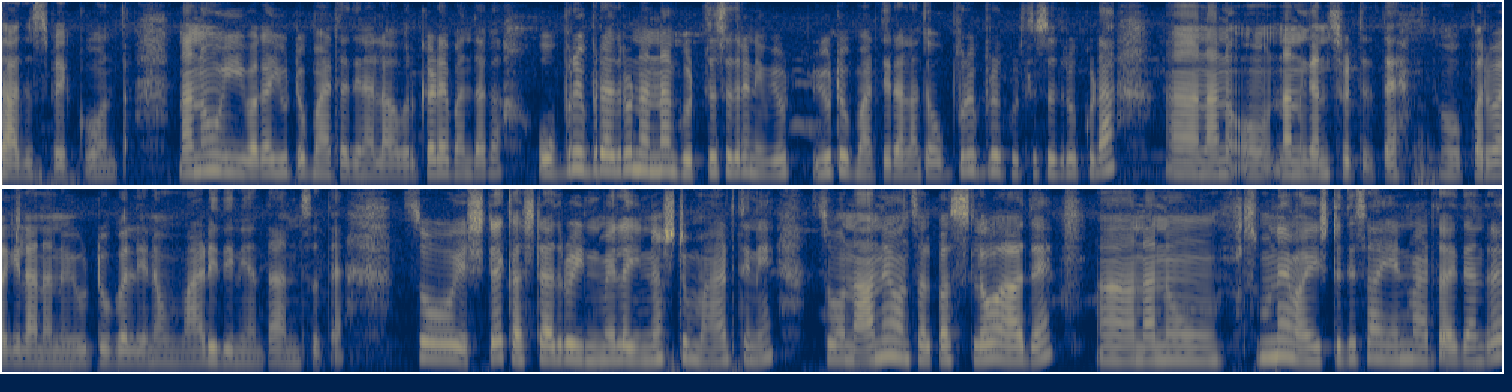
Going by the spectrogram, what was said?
ಸಾಧಿಸಬೇಕು ಅಂತ. ನಾನು ಇವಾಗ ಯೂಟ್ಯೂಬ್ ಮಾಡ್ತಾ ಇದ್ದೀನಲ್ಲ ಹೊರ್ಗಡೆ ಬಂದಾಗ ಒಬ್ರಿಬ್ಬರಾದರೂ ನನ್ನ ಗುರ್ತಿಸಿದ್ರೆ ನೀವು ಯೂ ಯೂಟ್ಯೂಬ್ ಮಾಡ್ತೀರಲ್ಲ ಅಂತ ಒಬ್ರಿಬ್ರು ಗುರ್ತಿಸಿದ್ರು ಕೂಡ ನಾನು ನನಗೆ ಅನಿಸ್ಬಿಟ್ಟಿರುತ್ತೆ ಓ, ಪರವಾಗಿಲ್ಲ, ನಾನು ಯೂಟ್ಯೂಬಲ್ಲಿ ಏನೋ ಮಾಡಿದ್ದೀನಿ ಅಂತ ಅನಿಸುತ್ತೆ. ಸೊ ಎಷ್ಟೇ ಕಷ್ಟ ಆದರೂ ಇನ್ಮೇಲೆ ಇನ್ನಷ್ಟು ಮಾಡ್ತೀನಿ. ಸೊ ನಾನೇ ಒಂದು ಸ್ವಲ್ಪ ಸ್ಲೋ ಆದೆ. ನಾನು ಸುಮ್ಮನೆ ಇಷ್ಟು ದಿವಸ ಏನು ಮಾಡ್ತಾಯಿದ್ದೆ ಅಂದರೆ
